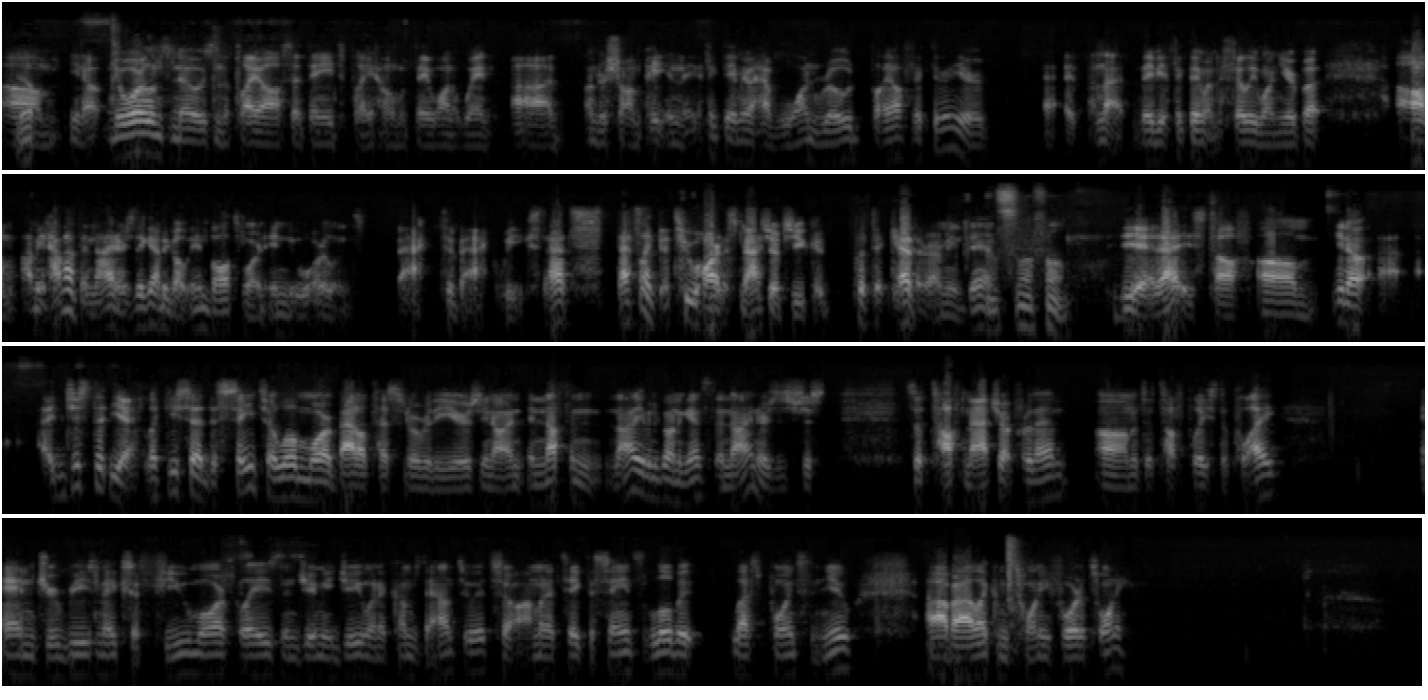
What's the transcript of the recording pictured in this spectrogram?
Um, yep. You know, New Orleans knows in the playoffs that they need to play at home if they want to win. Uh, under Sean Payton, they, I think they may have one road playoff victory, or I'm not. Maybe I think they went to Philly one year, but um, I mean, how about the Niners? They got to go in Baltimore and in New Orleans back to back weeks. That's that's like the two hardest matchups you could put together. I mean, damn, that's not fun. Yeah, that is tough. Um, you know, I, I just yeah, like you said, the Saints are a little more battle tested over the years. You know, and, and nothing, not even going against the Niners. It's just it's a tough matchup for them. Um, it's a tough place to play. And Drew Brees makes a few more plays than Jimmy G when it comes down to it. So I'm going to take the Saints a little bit less points than you, uh, but I like them 24 to 20.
